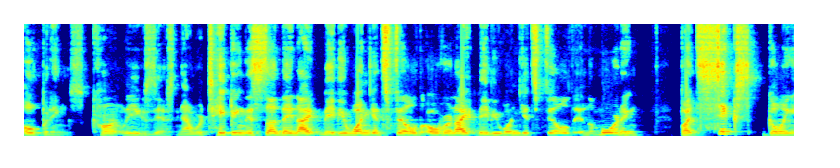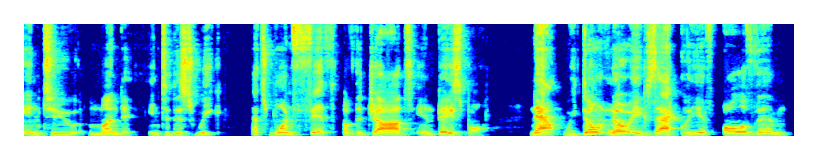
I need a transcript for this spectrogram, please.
openings currently exist. Now, we're taping this Sunday night. Maybe one gets filled overnight, maybe one gets filled in the morning, but six going into Monday, into this week. That's one fifth of the jobs in baseball. Now, we don't know exactly if all of them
